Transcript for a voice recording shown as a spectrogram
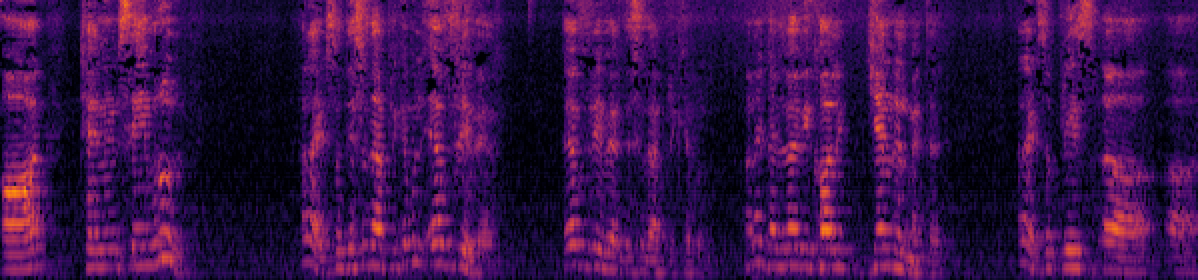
or 10 and same rule. Alright so this is applicable everywhere. Everywhere this is applicable. Alright that's why we call it general method. Alright so please uh, uh,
